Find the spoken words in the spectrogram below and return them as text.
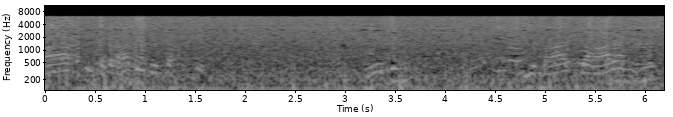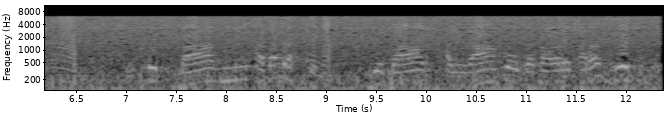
بات کی دروازے میں پہنچے لیکن یہ بات گوارا نہیں، اس باغ میں قدم رکھتے ہیں۔ جو باغ اللہ کو بطور قرض دے چکے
